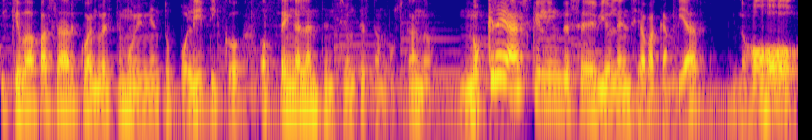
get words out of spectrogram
¿Y qué va a pasar cuando este movimiento político obtenga la atención que están buscando? No creas que el índice de violencia va a cambiar. No,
